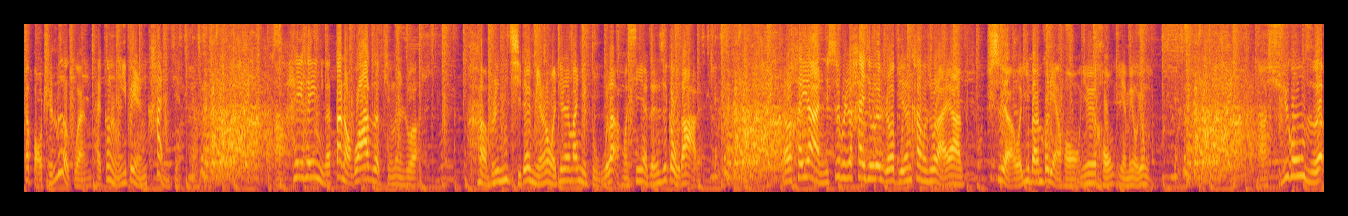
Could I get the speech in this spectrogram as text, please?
要保持乐观，才更容易被人看见。啊，嘿嘿，你个大脑瓜子！评论说，哈，不是你起这名，我竟然把你读了，我心也真是够大的。然后嘿呀，你是不是害羞的时候别人看不出来呀？是我一般不脸红，因为红也没有用。啊，徐公子啊。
